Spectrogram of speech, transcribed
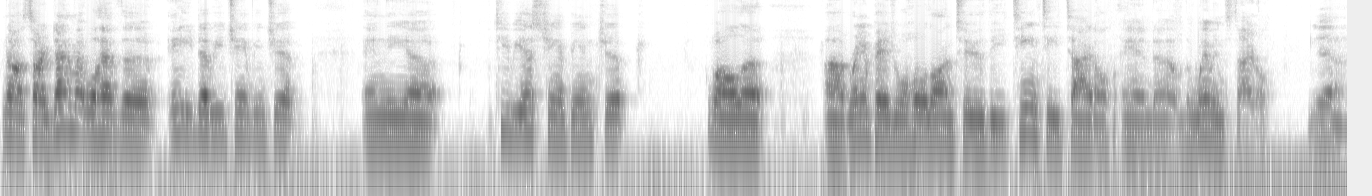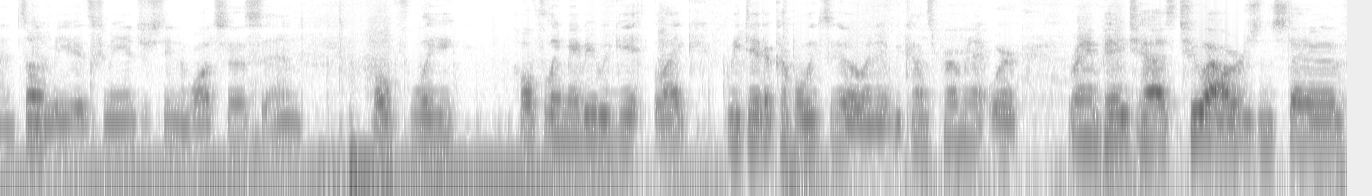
No, sorry, Dynamite will have the AEW championship and the uh, TBS championship, while uh, uh, Rampage will hold on to the TNT title and uh, the women's title. Yeah, it's So- gonna be it's gonna be interesting to watch this, and hopefully, hopefully maybe we get like we did a couple weeks ago, and it becomes permanent where Rampage has two hours instead of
